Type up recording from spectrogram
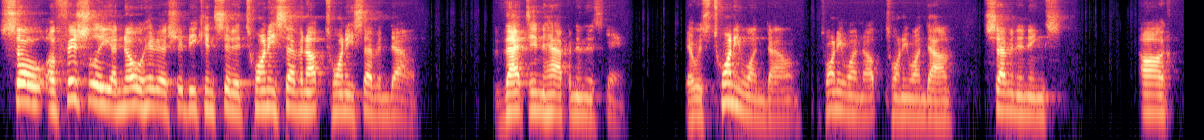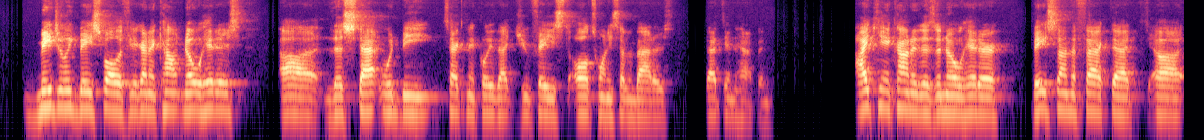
So officially, a no hitter should be considered 27 up, 27 down. That didn't happen in this game. It was 21 down, 21 up, 21 down, seven innings. Uh, Major League Baseball, if you're going to count no hitters, uh, the stat would be technically that you faced all 27 batters. That didn't happen. I can't count it as a no hitter based on the fact that uh,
